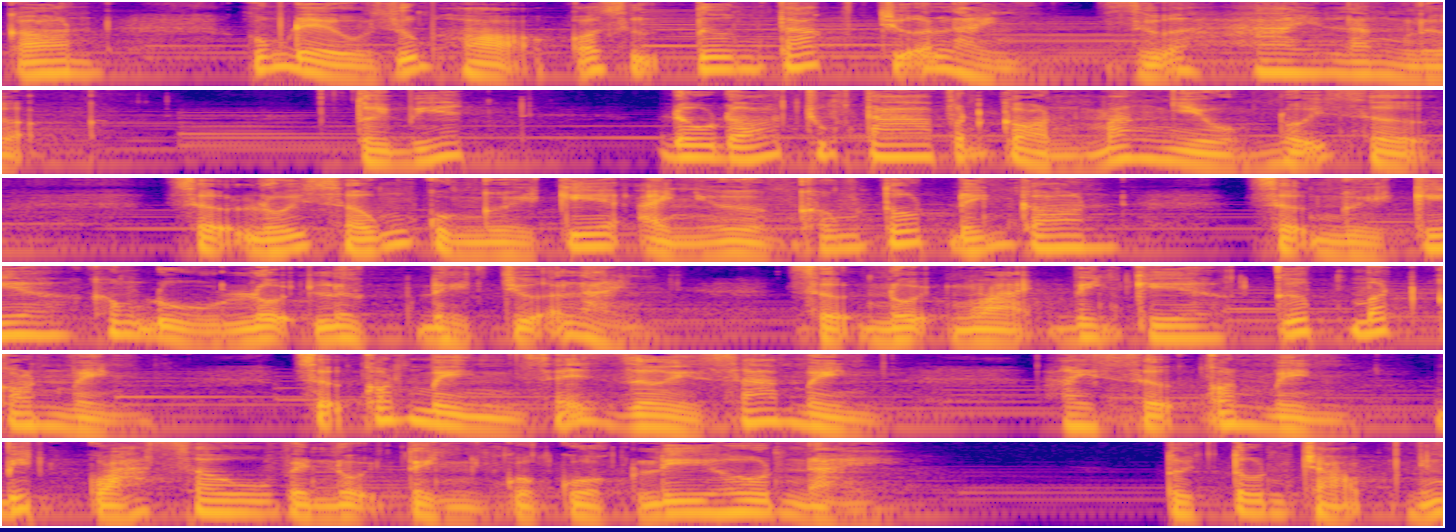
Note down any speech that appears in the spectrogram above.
con cũng đều giúp họ có sự tương tác chữa lành giữa hai năng lượng. Tôi biết đâu đó chúng ta vẫn còn mang nhiều nỗi sợ. Sợ lối sống của người kia ảnh hưởng không tốt đến con. Sợ người kia không đủ nội lực để chữa lành. Sợ nội ngoại bên kia cướp mất con mình. Sợ con mình sẽ rời xa mình. Hay sợ con mình biết quá sâu về nội tình của cuộc ly hôn này? Tôi tôn trọng những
